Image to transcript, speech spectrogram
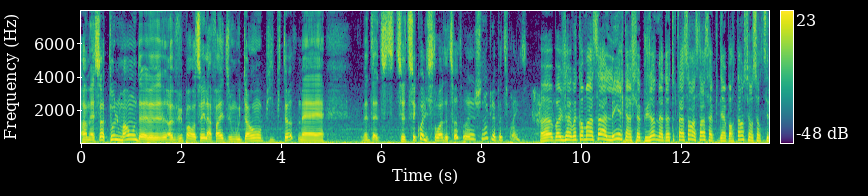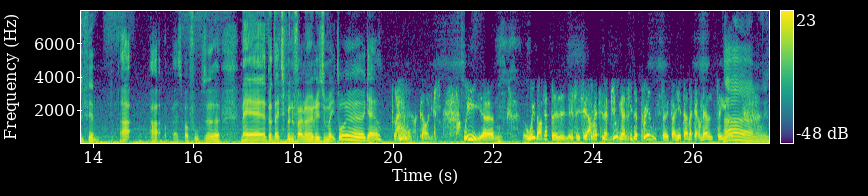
Ah, mais ça, tout le monde euh, a vu passer l'affaire du mouton, puis puis tout, mais... mais tu, tu- tu sais quoi l'histoire de ça, toi, Chinook, le petit prince? Euh, ben, j'avais commencé à le lire quand j'étais plus jeune, mais de toute façon, à cette heure, ça n'a plus d'importance. Ils ont sorti le film. Ah, ah, ben, c'est pas fou, ça. Mais peut-être tu peux nous faire un résumé, toi, Gaël? Encore lisse. Oui, euh, oui, ben en fait, euh, c'est, en fait, c'est la biographie de Prince euh, quand il était à maternelle, tu sais. euh, Ah, ben oui.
